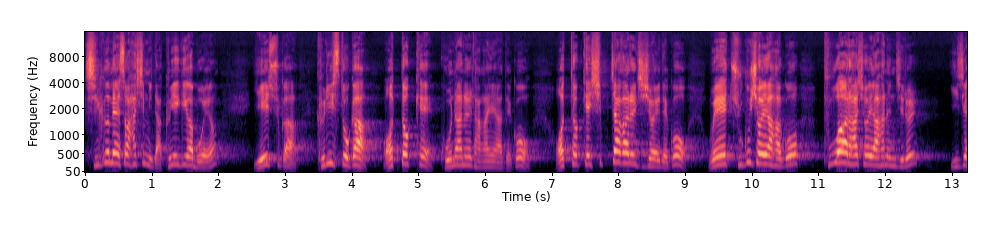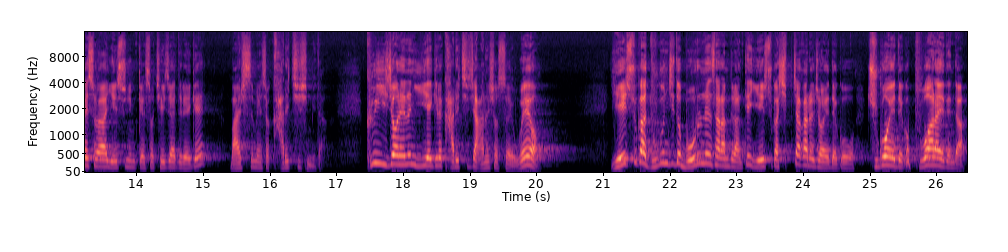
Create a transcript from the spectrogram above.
지금에서 하십니다. 그 얘기가 뭐예요? 예수가 그리스도가 어떻게 고난을 당해야 되고 어떻게 십자가를 지셔야 되고 왜 죽으셔야 하고 부활하셔야 하는지를 이제서야 예수님께서 제자들에게 말씀해서 가르치십니다. 그 이전에는 이 얘기를 가르치지 않으셨어요. 왜요? 예수가 누군지도 모르는 사람들한테 예수가 십자가를 져야 되고 죽어야 되고 부활해야 된다.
